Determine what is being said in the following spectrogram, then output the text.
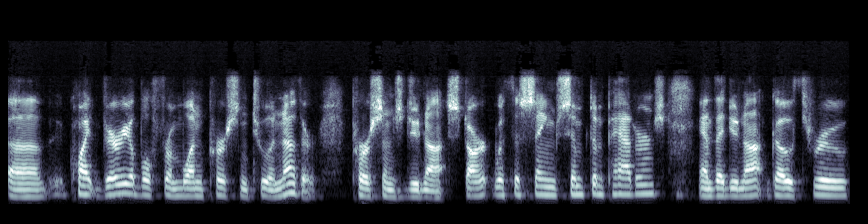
uh, quite variable from one person to another. Persons do not start with the same symptom patterns, and they do not go through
